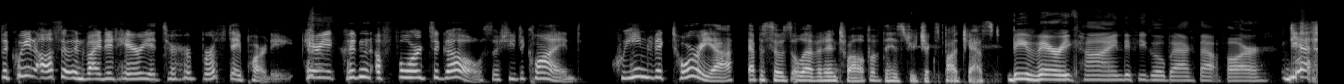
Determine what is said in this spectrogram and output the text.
The Queen also invited Harriet to her birthday party. Harriet couldn't afford to go, so she declined. Queen Victoria, episodes 11 and 12 of the History Chicks podcast. Be very kind if you go back that far. Yes,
